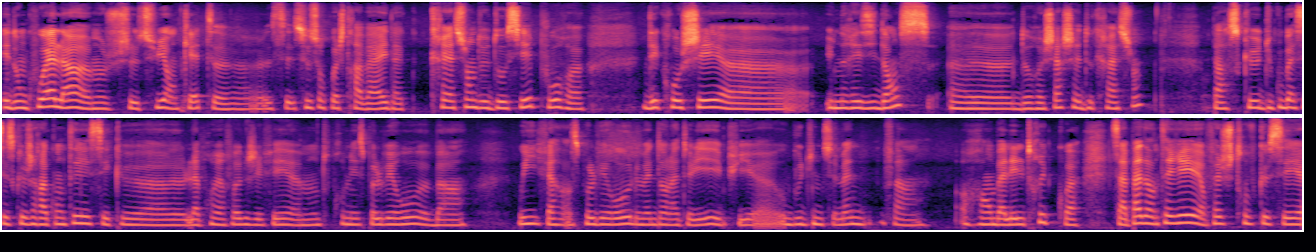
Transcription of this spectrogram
et donc ouais, là, je suis en quête, c'est ce sur quoi je travaille, la création de dossiers pour décrocher euh, une résidence euh, de recherche et de création. Parce que du coup, bah, c'est ce que je racontais, c'est que euh, la première fois que j'ai fait mon tout premier Spolvero, bah, oui, faire un Spolvero, le mettre dans l'atelier, et puis au bout d'une semaine, enfin, remballer le truc, quoi. Ça n'a pas d'intérêt. En fait, je trouve que c'est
